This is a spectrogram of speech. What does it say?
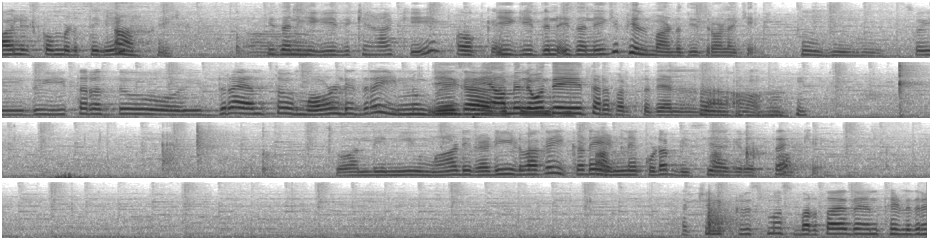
ಆಯಿಲ್ ಇಟ್ಕೊಂಡ್ಬಿಡ್ತೀನಿ. ಇದನ್ನು ಹೀಗೆ ಇದಕ್ಕೆ ಹಾಕಿ ಓಕೆ ಈಗ ಇದನ್ನ ಇದನ್ನ ಹೀಗೆ ಫಿಲ್ ಮಾಡೋದು ಇದ್ರೊಳಗೆ. ಹ್ಮ್ ಹ್ಮ್ ಹ್ಮ್. ಸೊ ಇದು ಈ ತರದ್ದು ಇದ್ರೆ ಅಂತೂ ಮೌಲ್ಡ್ ಇದ್ರೆ ಇನ್ನು ಬೇಗ Easy, ಆಮೇಲೆ ಒಂದೇ ತರ ಬರ್ತದೆ ಎಲ್ಲ ಸೊ ಅಲ್ಲಿ ನೀವು ಮಾಡಿ ರೆಡಿ ಇಡುವಾಗ ಈ ಕಡೆ ಎಣ್ಣೆ ಕೂಡ ಬಿಸಿ ಆಗಿರುತ್ತೆ ಓಕೆ ಆಕ್ಚುಲಿ ಕ್ರಿಸ್ಮಸ್ ಬರ್ತಾ ಇದೆ ಅಂತ ಹೇಳಿದ್ರೆ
